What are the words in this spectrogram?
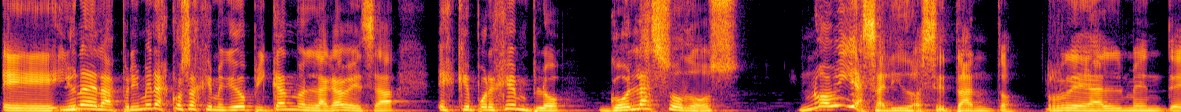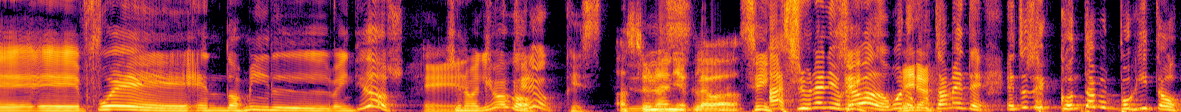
Eh, y una de las primeras cosas que me quedó picando en la cabeza es que, por ejemplo, Golazo 2 no había salido hace tanto, realmente. Eh, fue en 2022, Eh, si no me equivoco. Creo que es- Hace un año clavado. Sí. Hace un año Sí, clavado. Bueno, mira. justamente. Entonces, contame un poquito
